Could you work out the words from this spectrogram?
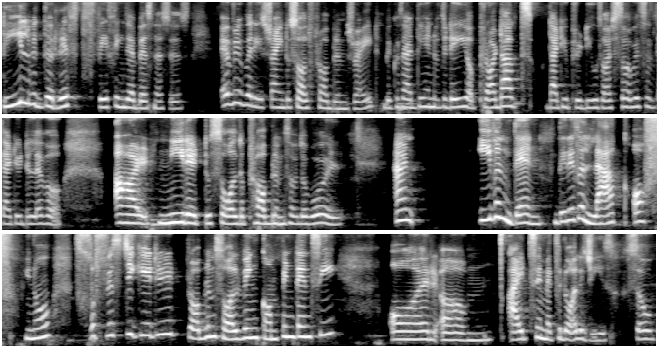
deal with the risks facing their businesses. Everybody is trying to solve problems, right? Because at the end of the day, your products that you produce or services that you deliver are needed to solve the problems of the world. And even then there is a lack of you know sophisticated problem solving competency or um, i'd say methodologies. So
